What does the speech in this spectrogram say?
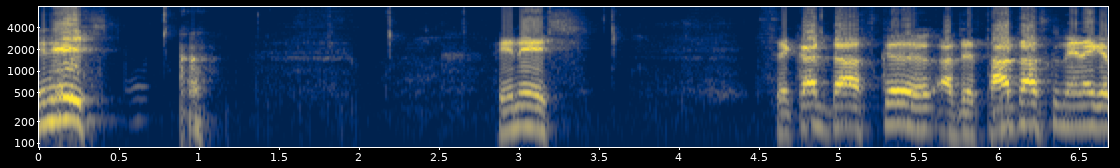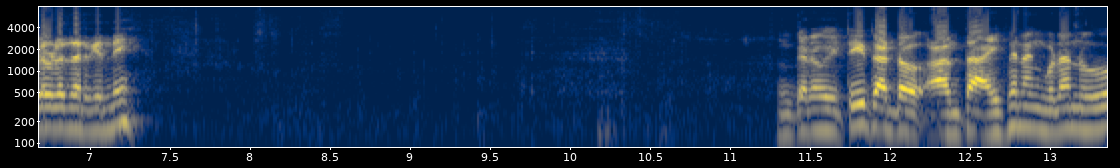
ఫినిష్ ఫినిష్ సెకండ్ టాస్క్ అదే థర్డ్ టాస్క్ నేనే గెలవడం జరిగింది. ఇంకా నువ్వు ఇటు ఇటు అంటావు. అంత అయిపోయినాక కూడా నువ్వు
